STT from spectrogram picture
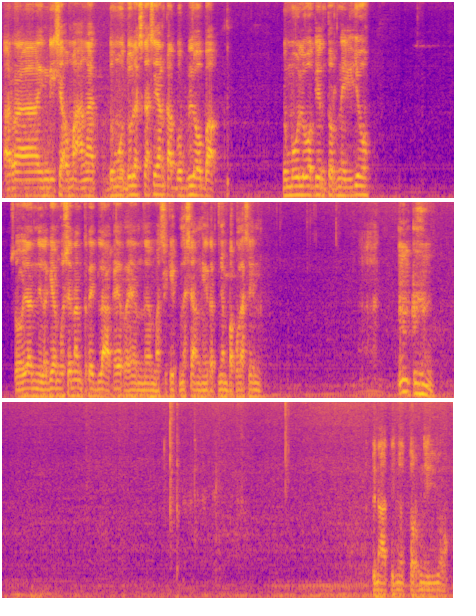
Para hindi siya umaangat. Dumudulas kasi ang kaboblobak. Lumuluwag yung tornilyo. So yan, nilagyan ko siya ng thread locker. Ayan, masikip na siya. Ang hirap niyang baklasin. Ito natin yung tornilyo.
